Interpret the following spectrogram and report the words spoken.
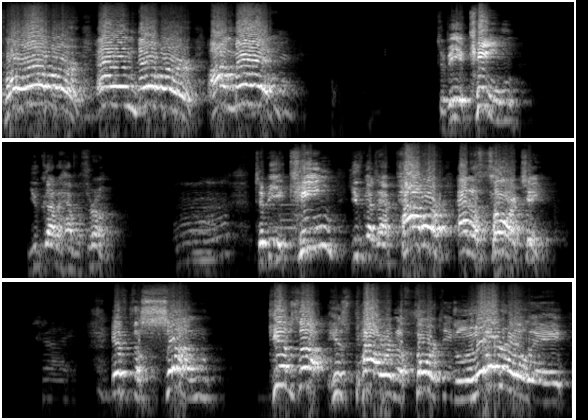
forever and ever. Amen. To be a king, you've got to have a throne. Mhm. To be a king, you've got to have power and authority. Right. If the son gives up his power and authority, literally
